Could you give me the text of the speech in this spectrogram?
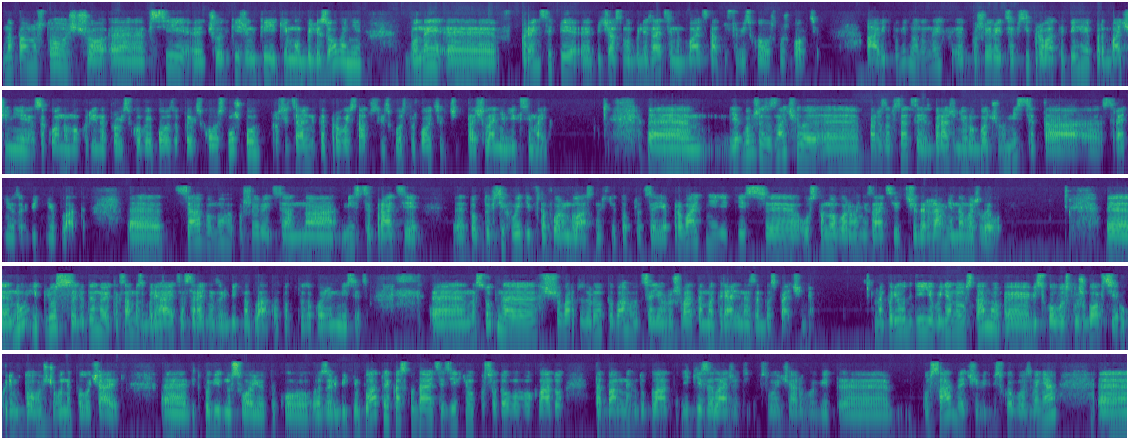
Напевно, з того, що е, всі е, чоловіки жінки, які мобілізовані, вони е, в принципі е, під час мобілізації набувають статусу військовослужбовців. А відповідно на них е, поширюються всі права та пільги, передбачені законом України про військовий обов'язок та військову службу, про соціальний та правовий статус військовослужбовців та членів їх сімей. Е, Як ви вже зазначили, е, перш за все, це збереження робочого місця та е, середньої заробітної плати. Ця вимога поширюється на місце праці, тобто всіх видів та форм власності, тобто це є приватні якісь установи організації чи державні, неважливо. Е, ну і плюс людиною так само зберігається середня заробітна плата, тобто за кожен місяць. Е, наступне, що варто звернути увагу, це є грошове та матеріальне забезпечення. На період дії воєнного стану е, військовослужбовці, окрім того, що вони получають е, відповідну свою таку заробітну плату, яка складається з їхнього посадового окладу та певних доплат, які залежать в свою чергу від е, посади чи від військового звання.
